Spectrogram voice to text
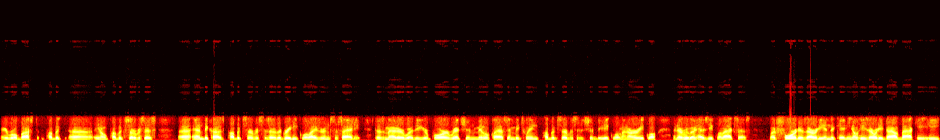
a robust public, uh, you know, public services uh, and because public services are the great equalizer in society. Doesn't matter whether you're poor, rich, and middle class in between, public services should be equal and are equal, and everybody has equal access. But Ford is already indicating, you know, he's already dialed back. He, he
